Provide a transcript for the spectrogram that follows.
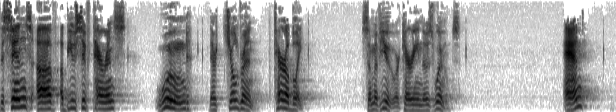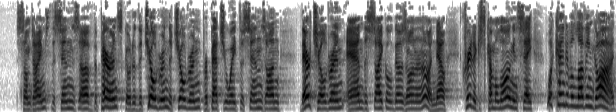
The sins of abusive parents wound their children terribly. Some of you are carrying those wounds. And sometimes the sins of the parents go to the children. The children perpetuate the sins on their children and the cycle goes on and on. Now, critics come along and say, what kind of a loving God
